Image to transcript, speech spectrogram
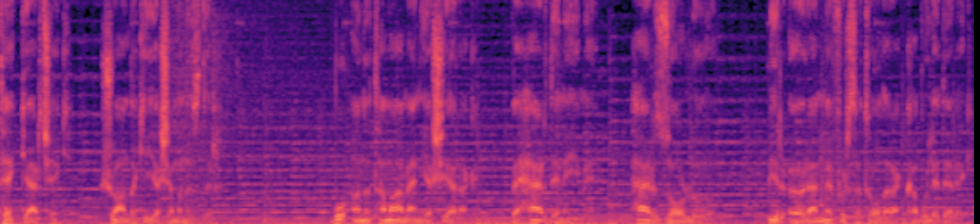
Tek gerçek şu andaki yaşamınızdır. Bu anı tamamen yaşayarak ve her deneyimi, her zorluğu bir öğrenme fırsatı olarak kabul ederek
